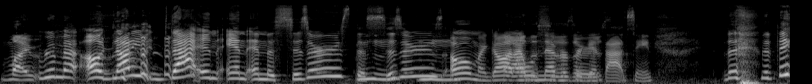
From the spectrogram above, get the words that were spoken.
my Remember? Oh, not even that and and and the scissors. The scissors. Oh my god! Ah, I will never scissors. forget that scene. The, the thing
